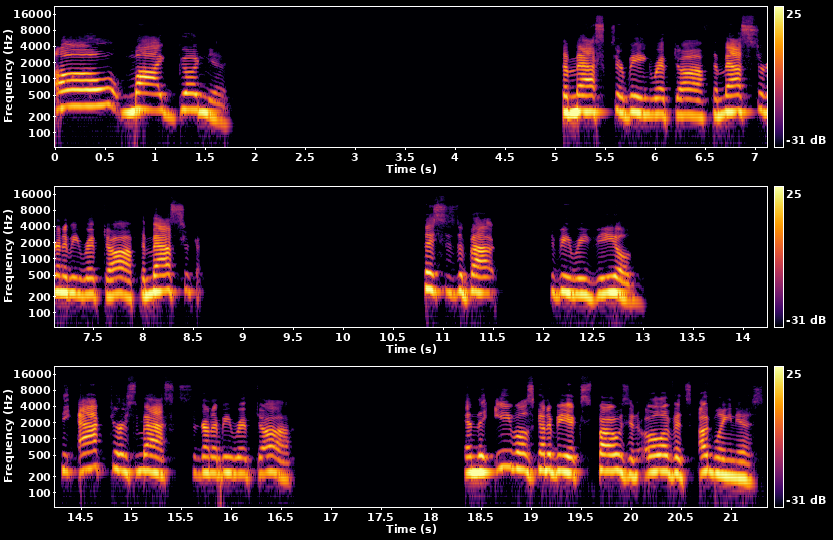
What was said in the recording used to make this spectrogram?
oh my goodness. The masks are being ripped off. The masks are going to be ripped off. The masks are. This is about to be revealed. The actors' masks are going to be ripped off. And the evil is going to be exposed in all of its ugliness.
